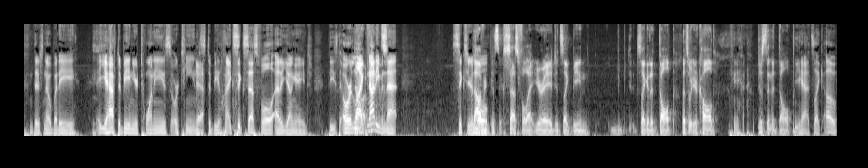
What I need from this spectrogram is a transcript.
there's nobody you have to be in your 20s or teens Yeah. to be like successful at a young age these or No, like not even that. 6 years now old. successful at your age, it's like being, it's like an adult. That's what you're called. Yeah. Just an adult. Yeah, it's like, "Oh,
